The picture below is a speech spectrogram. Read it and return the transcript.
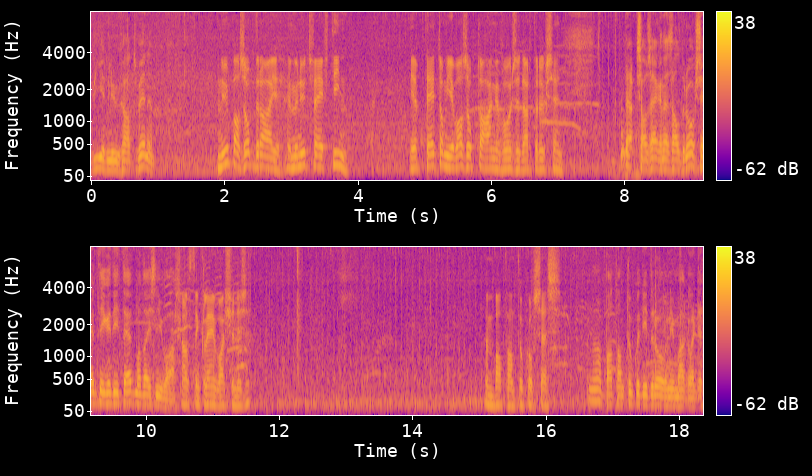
wie er nu gaat winnen. Nu pas opdraaien, een minuut 15. Je hebt tijd om je was op te hangen voor ze daar terug zijn. Ja, ik zou zeggen, hij zal droog zijn tegen die tijd, maar dat is niet waar. Als het een klein wasje is. Hè. Een badhanddoek of zes. Ja, badhanddoeken die drogen niet makkelijker.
